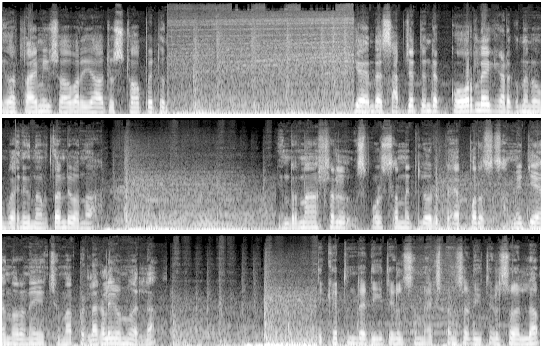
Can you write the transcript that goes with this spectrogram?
Your time is over you have to stop it എനിക്ക് എന്റെ സബ്ജക്റ്റിന്റെ കോറിലേക്ക് കിടക്കുന്നതിന് മുമ്പ് എനിക്ക് നിർത്തേണ്ടി വന്ന ഇന്റർനാഷണൽ സ്പോർട്സ് സമ്മിറ്റിൽ ഒരു പേപ്പർ സബ്മിറ്റ് ചെയ്യാന്ന് പറഞ്ഞാൽ ചുമ്മാ പിള്ളകളിയൊന്നുമല്ല. ടിക്കറ്റിന്റെ ഡീറ്റെയിൽസും എക്സ്പെൻസ് ഡീറ്റെയിൽസും എല്ലാം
